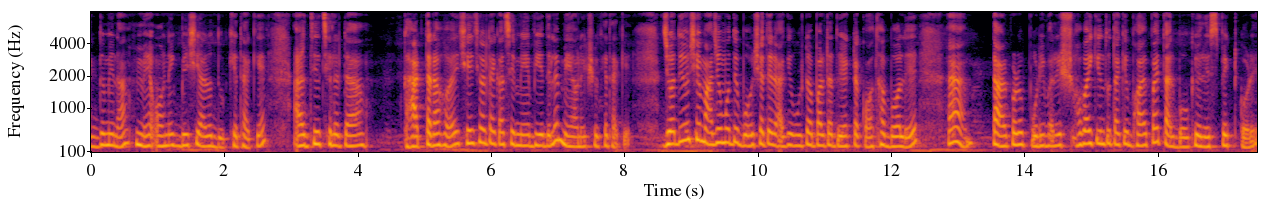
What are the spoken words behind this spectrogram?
একদমই না, মেয়ে অনেক বেশি আরও দুঃখে থাকে। আর যে ছেলেটা ঘাটতারা হয়, সেই ছেলেটার কাছে মেয়ে বিয়ে দিলে মেয়ে অনেক সুখে থাকে। যদিও সে মাঝে মধ্যে সাথে রাগে উল্টাপাল্টা দু একটা কথা বলে হ্যাঁ তারপরও পরিবারের সবাই কিন্তু তাকে ভয় পায়, তার বউকে রেসপেক্ট করে।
